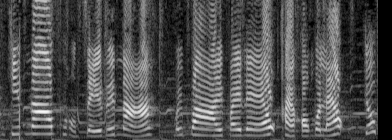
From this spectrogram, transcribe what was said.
มคลิปหน้าของเจด้วยนะบ๊ายบายไปแล้ว ขายของหมดแล้วจุ๊บ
